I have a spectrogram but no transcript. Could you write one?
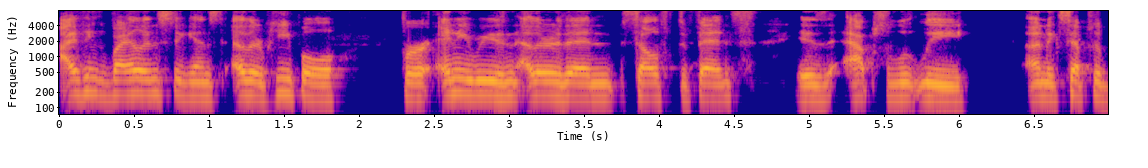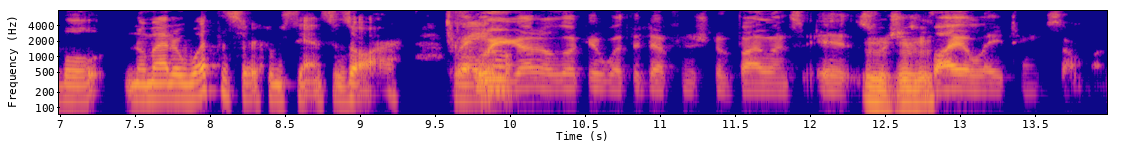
I think violence against other people for any reason other than self-defense is absolutely unacceptable, no matter what the circumstances are. Right. Well, you got to look at what the definition of violence is, mm-hmm. which is mm-hmm. violating someone.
